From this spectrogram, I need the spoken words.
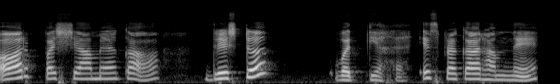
और पश्याम्य का दृष्टवत्य है। इस प्रकार हमने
